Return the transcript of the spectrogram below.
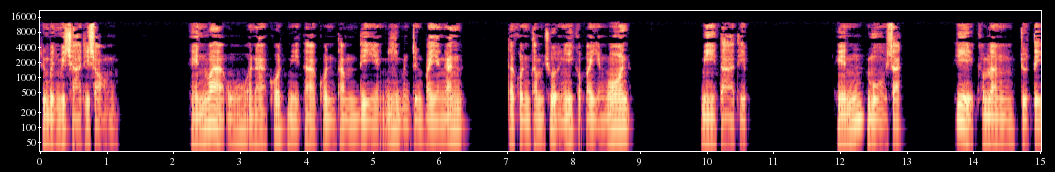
จึงเป็นวิชาที่สอง เห็นว่าโอ้อนาคตนี่ถ้าคนทำดีอย่างนี้มันจึงไปอย่างนั้น ถ้าคนทำชั่วอย่างนี้ก็ไปอย่างงอนมีตาทิพย์เห็นหมู่สัตว์ที่กำลังจุติ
